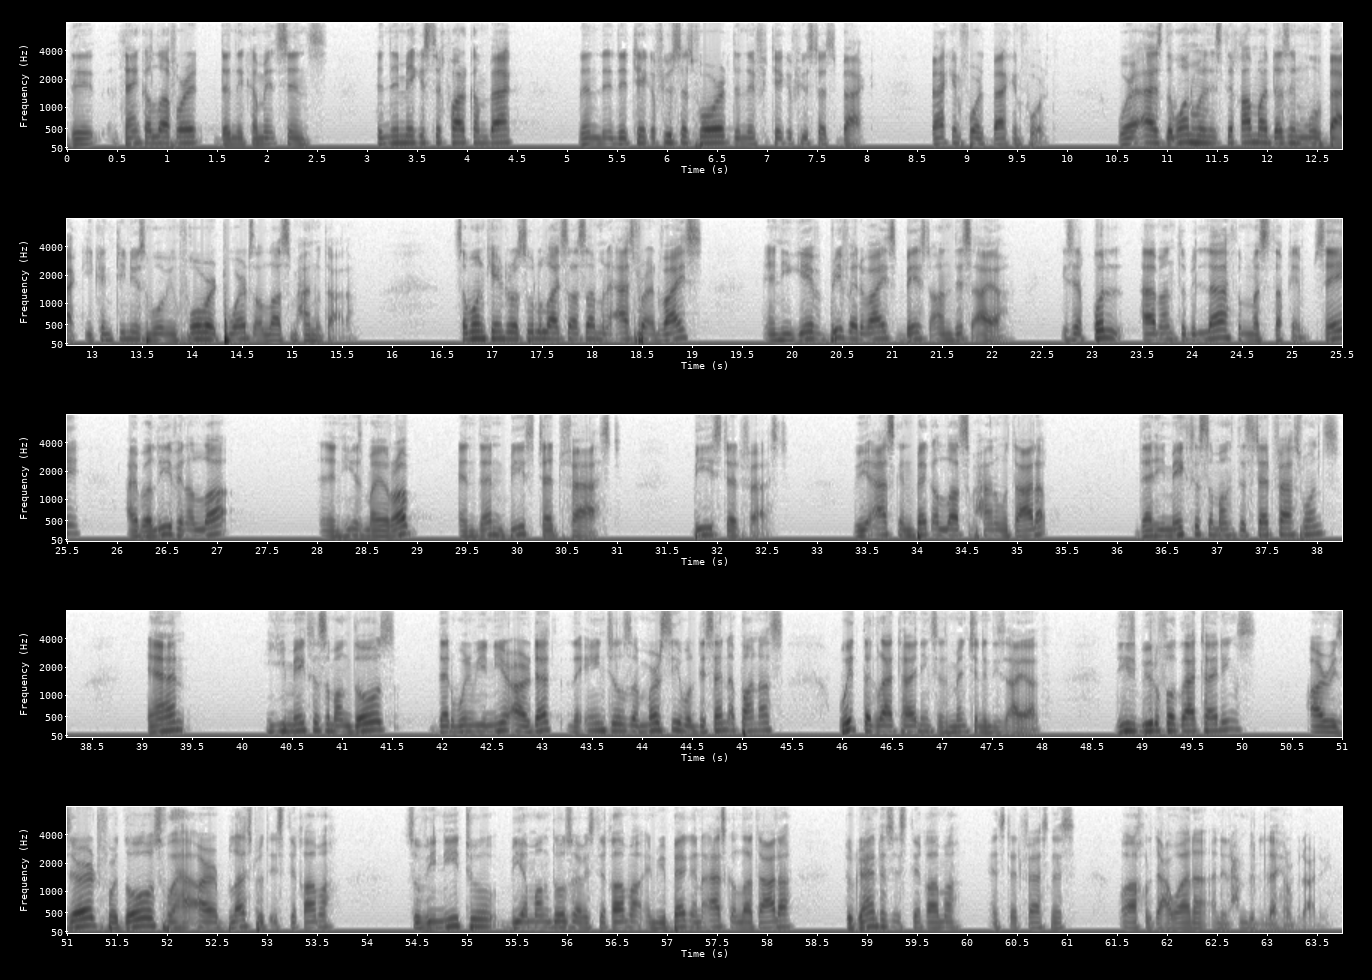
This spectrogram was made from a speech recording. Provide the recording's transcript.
they thank Allah for it, then they commit sins. Then they make istighfar, come back, then they, they take a few steps forward, then they take a few steps back. Back and forth, back and forth. Whereas the one who has istiqamah doesn't move back, he continues moving forward towards Allah subhanahu wa ta'ala. Someone came to Rasulullah and asked for advice, and he gave brief advice based on this ayah. He said, قُلْ آمَنْتُ بِاللَّهِ ثُمَّ اسْتَقِمْ Say, I believe in Allah, and He is my Rabb, and then be steadfast. Be steadfast. We ask and beg Allah subhanahu wa ta'ala that He makes us among the steadfast ones, and He makes us among those that when we near our death, the angels of mercy will descend upon us with the glad tidings as mentioned in these ayat. These beautiful glad tidings are reserved for those who are blessed with istiqamah. So we need to be among those who have istiqamah and we beg and ask Allah Ta'ala to grant us istiqamah and steadfastness. وآخر دعوانا أن الحمد لله رب العالمين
